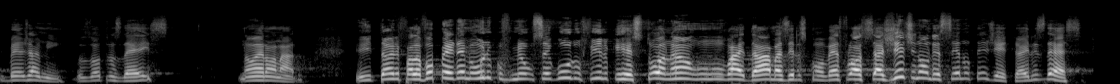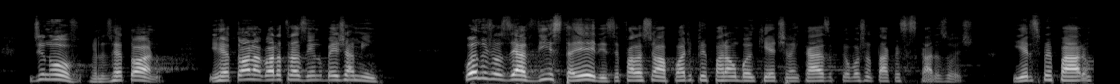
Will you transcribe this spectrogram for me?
e Benjamim. Os outros dez não eram nada. Então ele fala: vou perder meu único, meu segundo filho que restou, não, não vai dar, mas eles conversam, falam, se a gente não descer, não tem jeito. Aí eles descem. De novo, eles retornam. e retorna agora trazendo Benjamim. Quando José avista eles, ele fala assim: ó, pode preparar um banquete lá em casa, porque eu vou jantar com esses caras hoje. E eles preparam,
